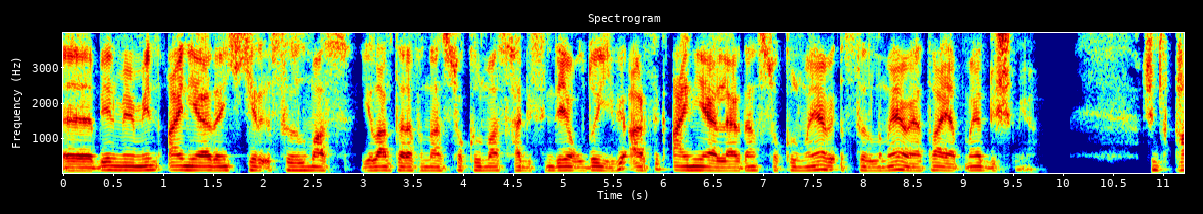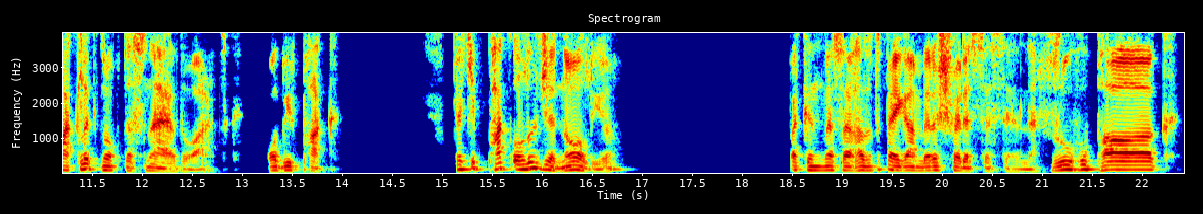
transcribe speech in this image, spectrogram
bir mümin aynı yerden iki kere ısırılmaz, yılan tarafından sokulmaz hadisinde olduğu gibi artık aynı yerlerden sokulmaya ve ısırılmaya ve hata yapmaya düşmüyor. Çünkü paklık noktasına erdi o artık. O bir pak. Peki pak olunca ne oluyor? Bakın mesela Hazreti Peygamber'e şöyle seslenirler. Ruhu pak,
